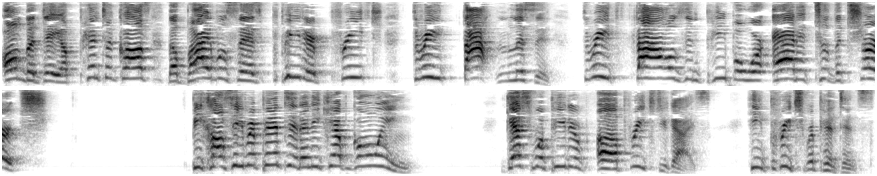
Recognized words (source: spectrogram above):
on the day of Pentecost. The Bible says Peter preached 3,000, listen, 3,000 people were added to the church because he repented and he kept going. Guess what Peter uh, preached, you guys? He preached repentance.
